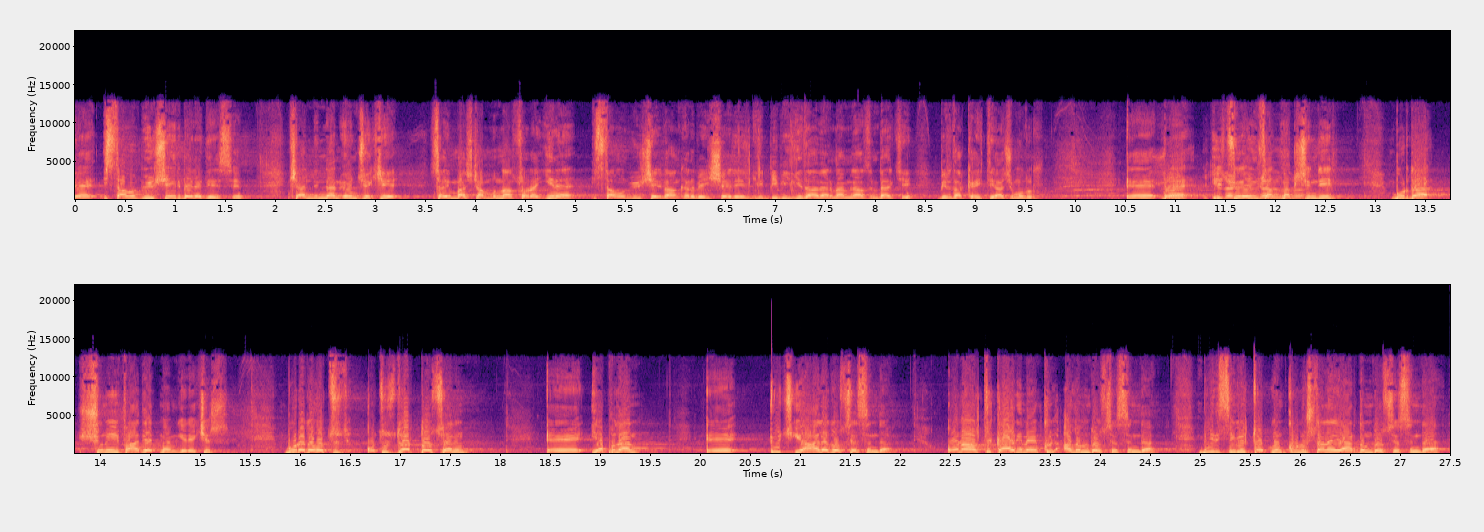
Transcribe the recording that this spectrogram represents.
Ve İstanbul Büyükşehir Belediyesi kendinden önceki Sayın Başkan bundan sonra yine İstanbul Büyükşehir ve Ankara Büyükşehir ile ilgili bir bilgi daha vermem lazım. Belki bir dakika ihtiyacım olur. Ee, ve hiç süreyi uzatmak var. için değil. Burada şunu ifade etmem gerekir. Burada 30, 34 dosyanın e, yapılan 3 ihale dosyasında 16 gayrimenkul alım dosyasında, bir sivil toplum kuruluşlarına yardım dosyasında,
